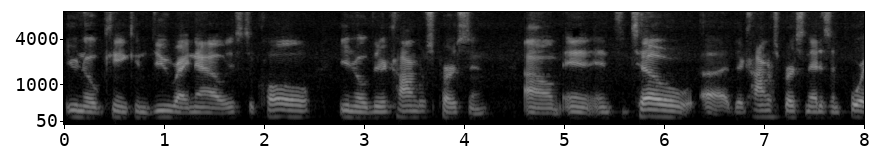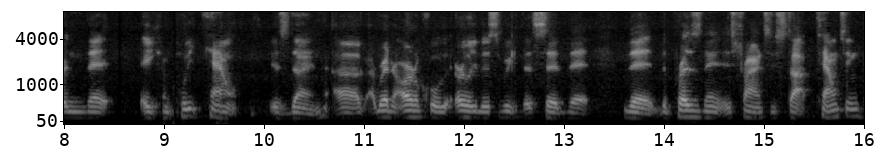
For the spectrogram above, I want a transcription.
you know, can can do right now is to call, you know, their congressperson, um, and and to tell uh, their congressperson that it's important that a complete count is done. Uh, I read an article earlier this week that said that that the president is trying to stop counting,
